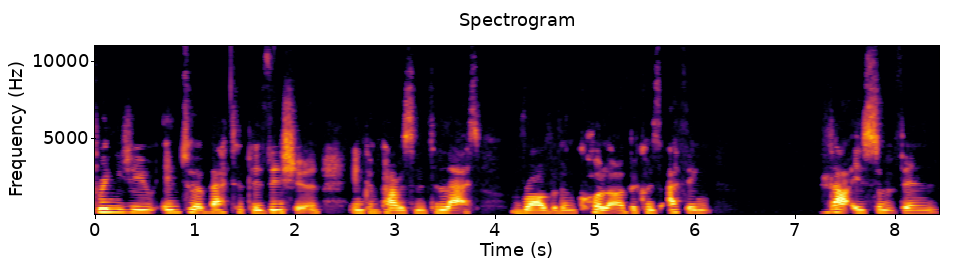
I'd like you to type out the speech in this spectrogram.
brings you into a better position in comparison to less rather than colour because I think that is something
